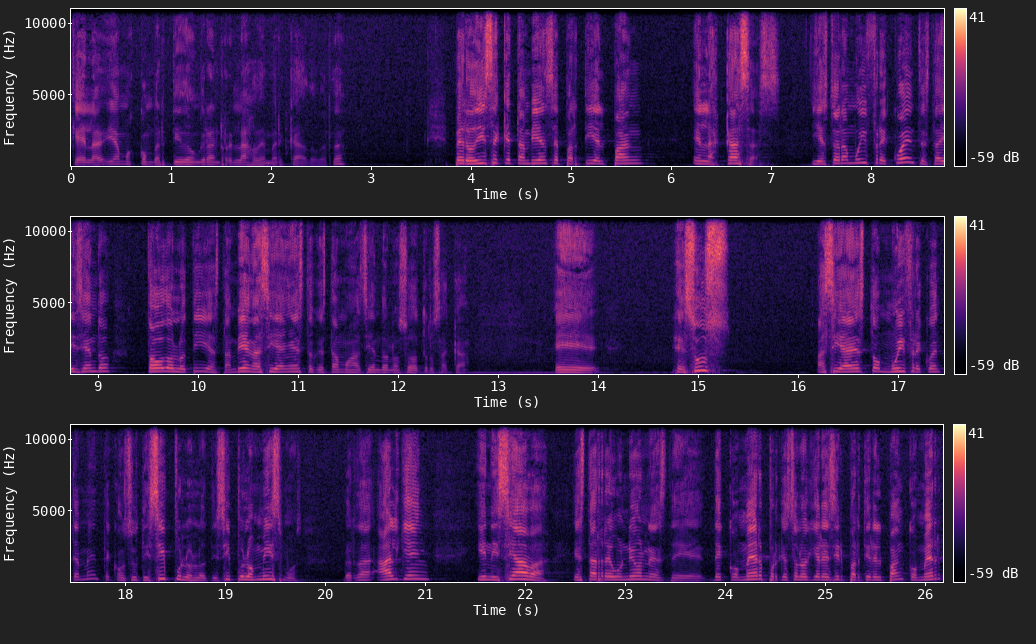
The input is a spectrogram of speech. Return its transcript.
que la habíamos convertido en un gran relajo de mercado, ¿verdad? Pero dice que también se partía el pan en las casas. Y esto era muy frecuente, está diciendo todos los días. También hacían esto que estamos haciendo nosotros acá. Eh, Jesús hacía esto muy frecuentemente con sus discípulos, los discípulos mismos, ¿verdad? Alguien iniciaba estas reuniones de, de comer, porque eso lo quiere decir partir el pan, comer,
